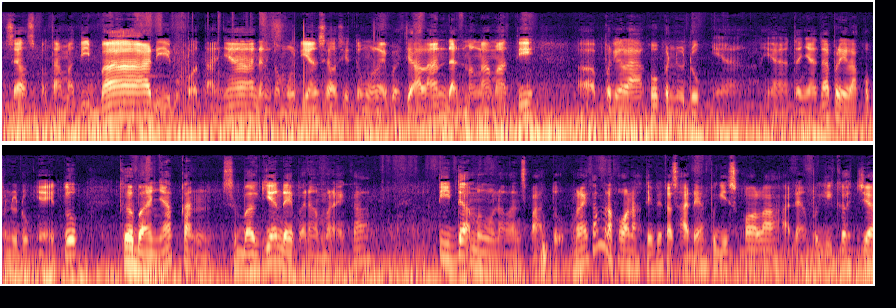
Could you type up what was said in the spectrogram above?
sales pertama tiba di ibu kotanya dan kemudian sales itu mulai berjalan dan mengamati uh, perilaku penduduknya ya ternyata perilaku penduduknya itu kebanyakan sebagian daripada mereka tidak menggunakan sepatu. Mereka melakukan aktivitas ada yang pergi sekolah, ada yang pergi kerja,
